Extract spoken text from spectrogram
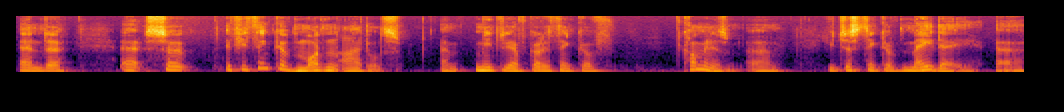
And uh, uh, so if you think of modern idols, um, immediately I've got to think of communism. Um, you just think of May Day, uh,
